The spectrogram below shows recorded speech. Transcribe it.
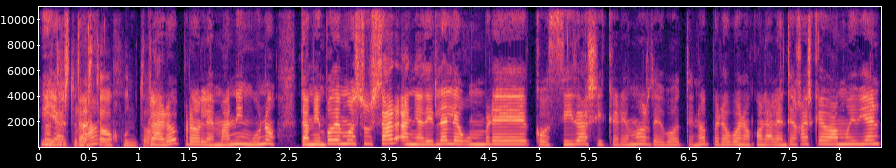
y ya está. todo junto. Claro, problema ninguno. También podemos usar, añadirle legumbre cocida si queremos de bote, ¿no? Pero bueno, con la lenteja es que va muy bien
